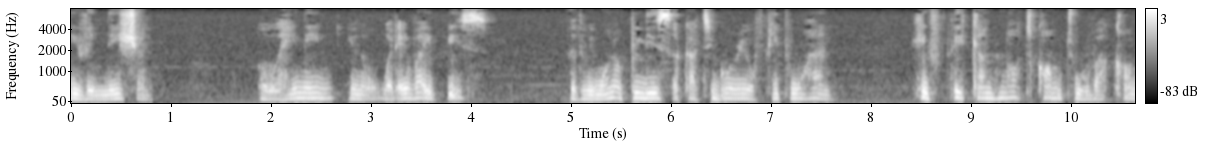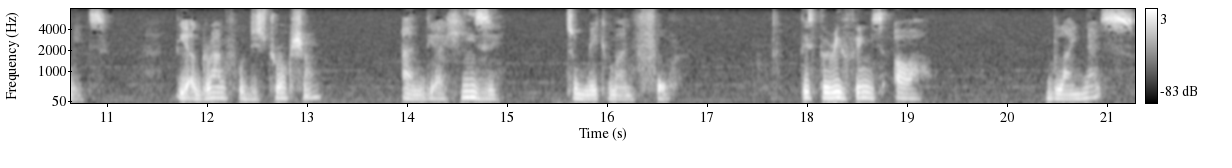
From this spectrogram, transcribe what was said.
if a nation, or any, you know, whatever it is, that we want to place a category of people and if they cannot come to overcome it, they are grand for destruction and they are easy to make man fall. These three things are blindness,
